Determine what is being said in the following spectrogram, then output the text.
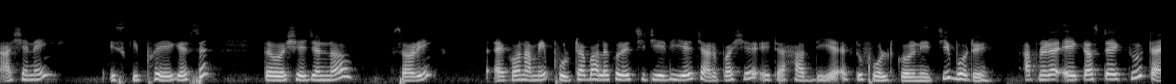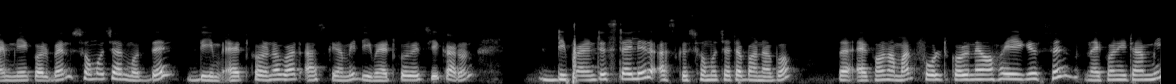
আসে নেই। স্কিপ হয়ে গেছে। তো সেই জন্য সরি এখন আমি ফুলটা ভালো করে ছিটিয়ে দিয়ে চারপাশে এটা হাত দিয়ে একটু ফোল্ড করে নিচ্ছি বোটে আপনারা এই কাজটা একটু টাইম নিয়ে করবেন। সমোচার মধ্যে ডিম অ্যাড করানো বাট আজকে আমি ডিম অ্যাড করেছি কারণ ডিফারেন্ট স্টাইলের আজকে সমোচাটা বানাবো। তা এখন আমার ফোল্ড করে নেওয়া হয়ে গেছে। এখন এটা আমি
